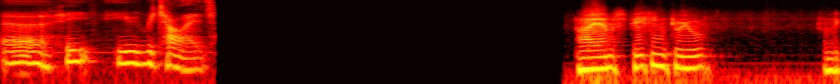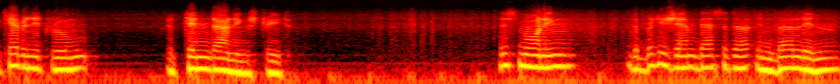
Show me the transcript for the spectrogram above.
uh, he, he retired. I am speaking to you from the Cabinet Room at 10 Downing Street. This morning, the British ambassador in Berlin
